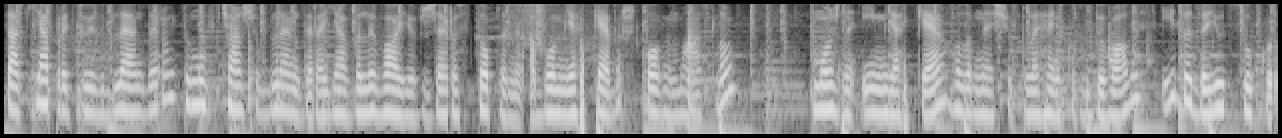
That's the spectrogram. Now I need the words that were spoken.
Так, я працюю з блендером, тому в чашу блендера я виливаю вже розтоплене або м'яке вершкове масло. Можна і м'яке, головне, щоб легенько взбивалось, і додаю цукор.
